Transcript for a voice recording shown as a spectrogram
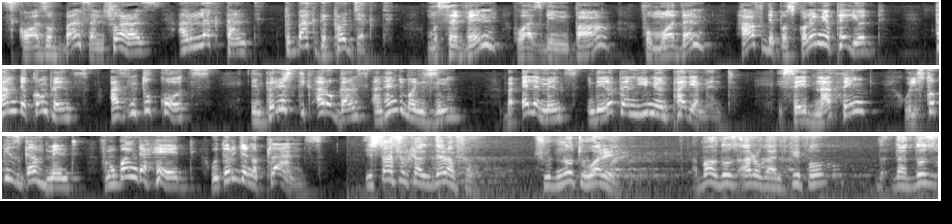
Scores of banks and insurers are reluctant to back the project. Museveni, who has been in power for more than half the post-colonial period, termed the complaints as, into quotes, imperialistic arrogance and hegemonism by elements in the European Union Parliament. He said nothing will stop his government from going ahead with original plans. East Africans, therefore, should not worry about those arrogant people, that those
